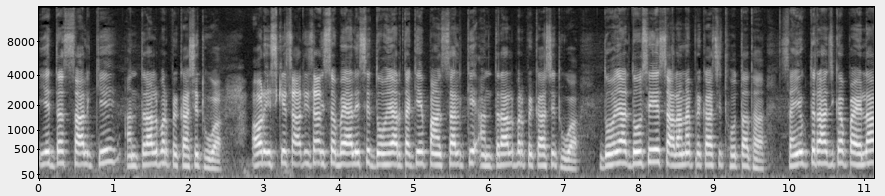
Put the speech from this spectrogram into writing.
ये दस साल के अंतराल पर प्रकाशित हुआ और इसके साथ ही साथ उन्नीस सौ बयालीस से 2000 तक के पाँच साल के अंतराल पर प्रकाशित हुआ। 2002 से ये सालाना प्रकाशित होता था। संयुक्त राज्य का पहला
